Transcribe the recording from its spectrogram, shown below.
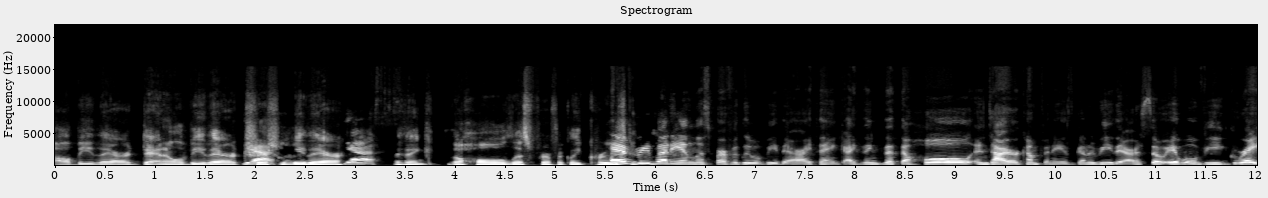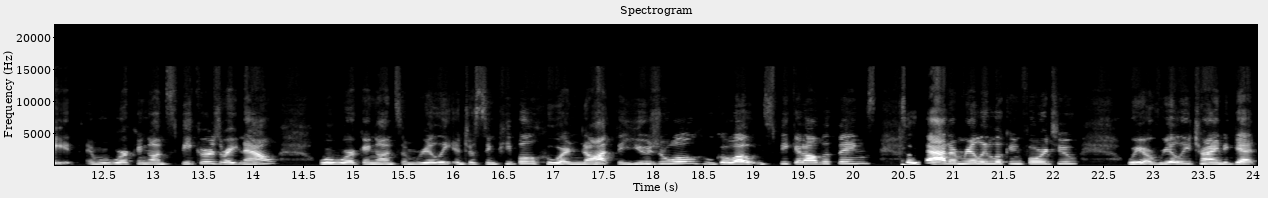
I'll be there. Dana will be there. Yes. Trish will be there. Yes. I think the whole List Perfectly crew. Everybody in List Perfectly will be there. I think. I think that the whole entire company is going to be there. So it will be great. And we're working on speakers right now. We're working on some really interesting people who are not the usual who go out and speak at all the things. So that I'm really looking forward to. We are really trying to get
